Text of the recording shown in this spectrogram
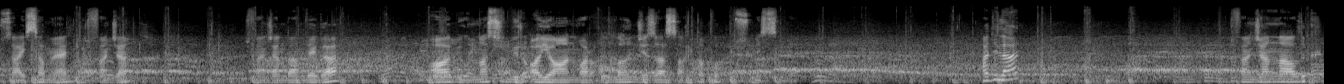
Say Samuel. İrfan Can. İrfan Can'dan Vega. Abi o nasıl bir ayağın var. Allah'ın cezası. Ahtapot ya? Hadi lan. İrfan Can'la aldık.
